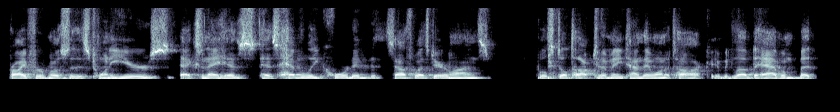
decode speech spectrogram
probably for most of this 20 years, XNA has has heavily courted Southwest Airlines. We'll still talk to them anytime they want to talk. We'd love to have them, but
